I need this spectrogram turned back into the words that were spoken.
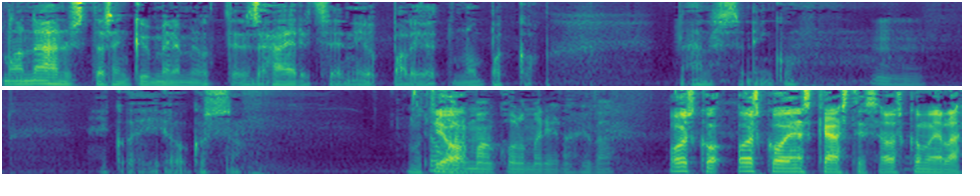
mä oon nähnyt sitä sen 10 minuuttia, niin se häiritsee niin paljon, että mun on pakko nähdä se niinku, Mm-hmm. eikö ei joukossa. Mut Se on joo, varmaan kolmediana hyvä. oisko, oisko ensi kästissä, oisko meillä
